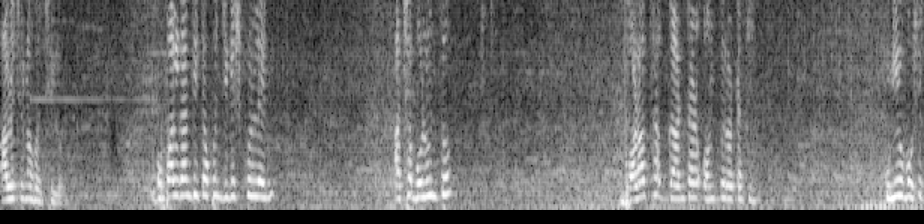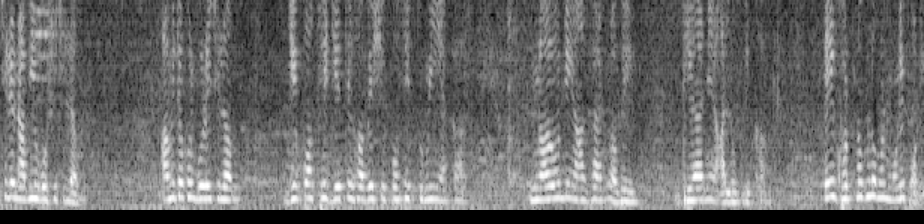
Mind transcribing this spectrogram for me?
আলোচনা হচ্ছিল। গোপাল গান্ধী তখন জিজ্ঞেস করলেন আচ্ছা বলুন তো, ভরা থাক গানটার অন্তরাটা কি? উনিও বসেছিলেন, আমিও বসেছিলাম। আমি তখন বলেছিলাম, যে পথে যেতে হবে, সে পথে তুমি একা। নয়নে আধার রবে, ধ্যানে আলোক রেখা। এই ঘটনাগুলো আমার মনে পড়ে।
